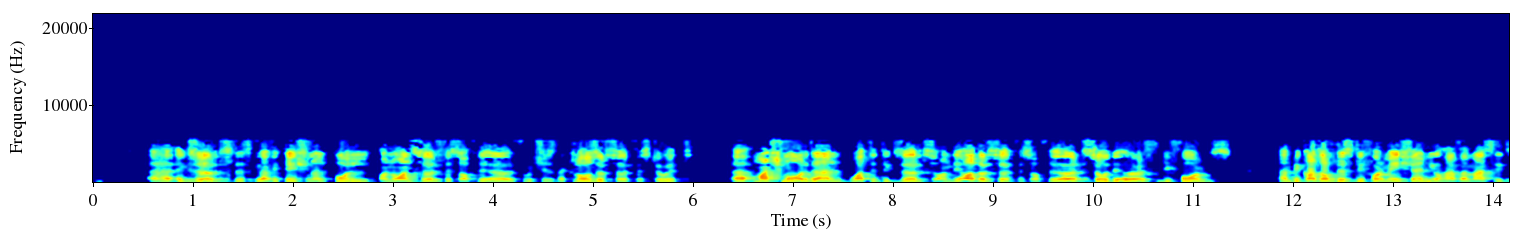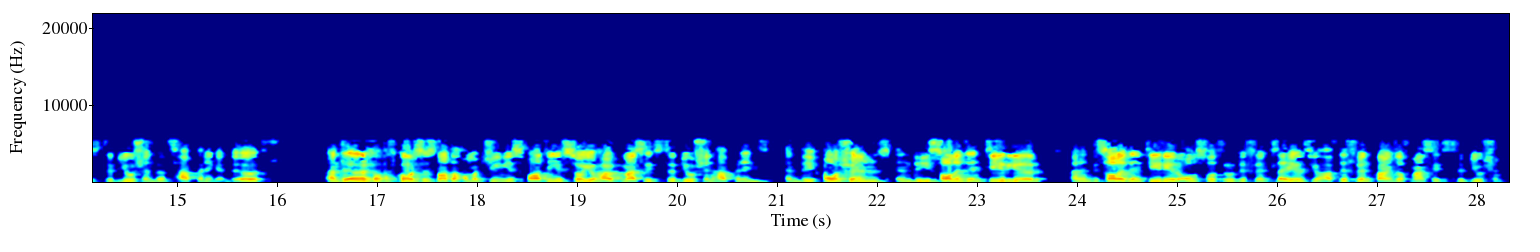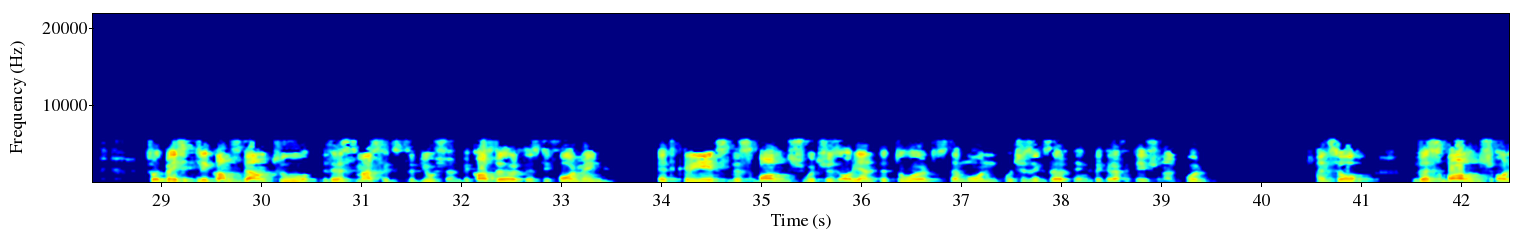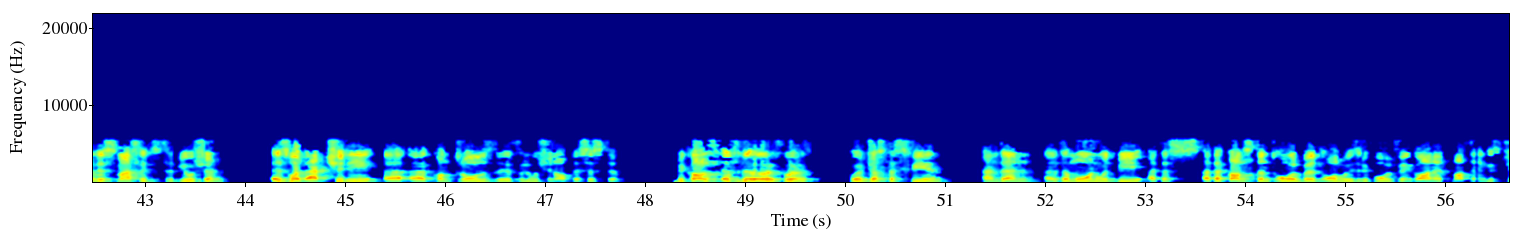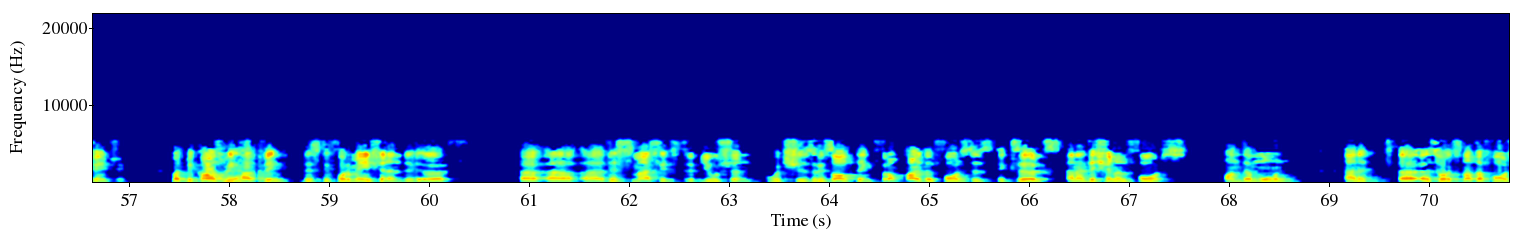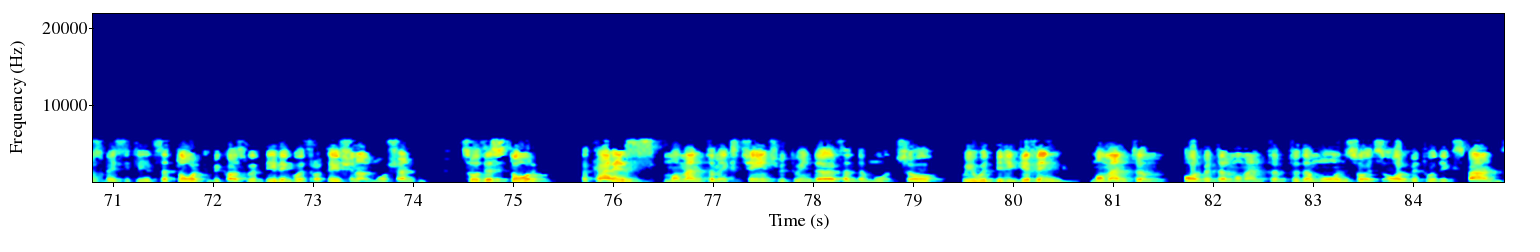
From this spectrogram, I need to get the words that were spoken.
uh, exerts this gravitational pull on one surface of the Earth, which is the closer surface to it, uh, much more than what it exerts on the other surface of the Earth, so the Earth deforms. And because of this deformation, you have a mass redistribution that's happening in the Earth. And the Earth, of course, is not a homogeneous body, so you have mass distribution happening in the oceans, in the solid interior, and in the solid interior also through different layers, you have different kinds of mass distribution. So it basically comes down to this mass distribution. Because the Earth is deforming, it creates this bulge which is oriented towards the moon, which is exerting the gravitational pull. And so this bulge or this mass distribution is what actually uh, uh, controls the evolution of the system. Because if the Earth were were just a sphere, and then uh, the moon would be at a, at a constant orbit, always revolving on it, nothing is changing. But because we're having this deformation in the Earth, uh, uh, uh, this massive distribution, which is resulting from tidal forces, exerts an additional force on the moon. And it, uh, uh, so it's not a force basically, it's a torque because we're dealing with rotational motion. So this torque carries momentum exchange between the Earth and the moon. So we would be giving momentum, orbital momentum to the moon, so its orbit would expand.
